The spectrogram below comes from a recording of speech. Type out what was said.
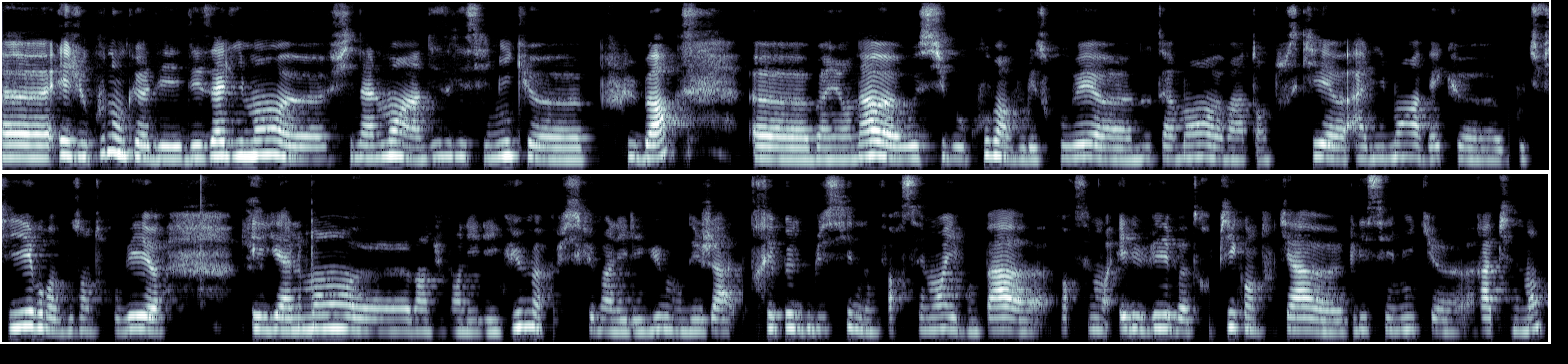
Euh, et du coup, donc euh, des, aliments euh, finalement à indice glycémique plus bas, ben, il y en a aussi beaucoup. Ben, vous les trouvez notamment ben, dans tout ce qui est aliments avec beaucoup de fibres. Vous en trouvez également ben, dans les légumes, puisque ben, les légumes ont déjà très peu de glucides, donc forcément ils vont pas forcément élever votre pic, en tout cas glycémique, rapidement.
